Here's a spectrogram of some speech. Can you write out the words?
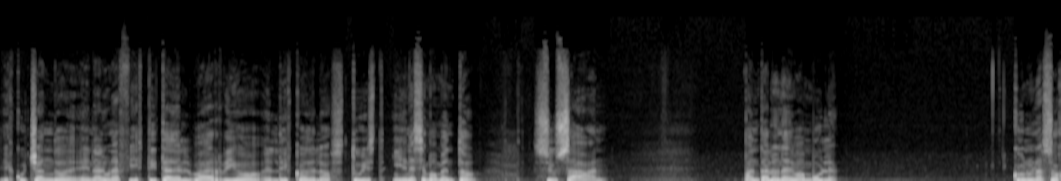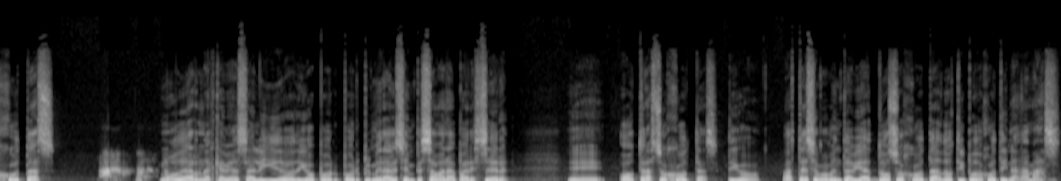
escuchando en alguna fiestita del barrio el disco de los Twist, y en ese momento se usaban pantalones de bambula con unas ojotas modernas que habían salido, digo, por, por primera vez empezaban a aparecer eh, otras ojotas. Digo, hasta ese momento había dos ojotas, dos tipos de ojotas y nada más.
